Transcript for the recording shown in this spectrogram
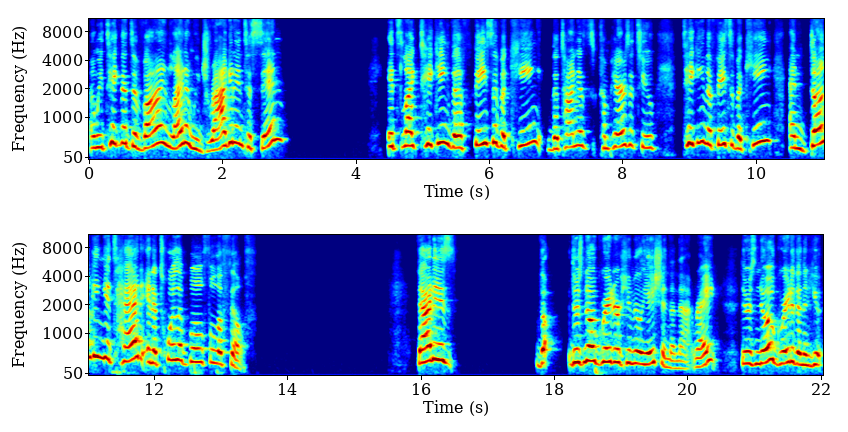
and we take that divine light and we drag it into sin. It's like taking the face of a king. The Tanya compares it to taking the face of a king and dunking its head in a toilet bowl full of filth. That is the there's no greater humiliation than that, right? There's no greater than the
